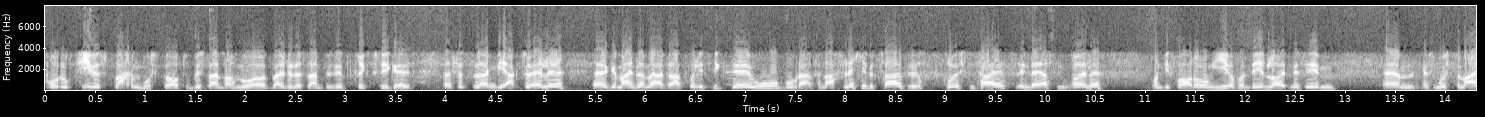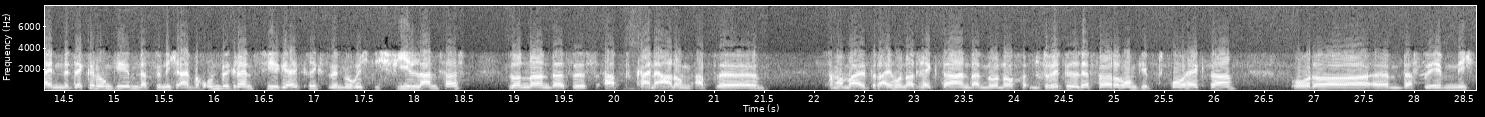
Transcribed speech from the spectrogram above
Produktives machen musst dort. Du bist einfach nur, weil du das Land besitzt, kriegst viel Geld. Das ist sozusagen die aktuelle äh, gemeinsame Agrarpolitik der EU, wo einfach nach Fläche bezahlt wirst, größtenteils in der ersten Säule. Und die Forderung hier von den Leuten ist eben, ähm, es muss zum einen eine Deckelung geben, dass du nicht einfach unbegrenzt viel Geld kriegst, wenn du richtig viel Land hast, sondern dass es ab, keine Ahnung, ab, äh, sagen wir mal, 300 Hektar dann nur noch ein Drittel der Förderung gibt pro Hektar oder ähm, dass du eben nicht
